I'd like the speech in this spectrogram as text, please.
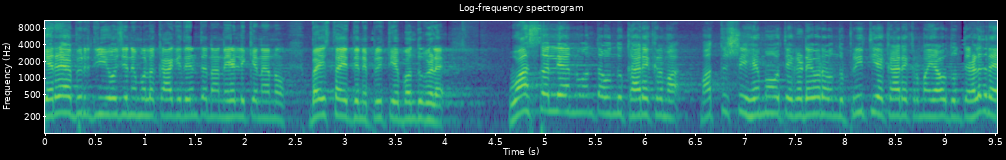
ಕೆರೆ ಅಭಿವೃದ್ಧಿ ಯೋಜನೆ ಮೂಲಕ ಆಗಿದೆ ಅಂತ ನಾನು ಹೇಳಲಿಕ್ಕೆ ನಾನು ಬಯಸ್ತಾ ಇದ್ದೇನೆ ಪ್ರೀತಿಯ ಬಂಧುಗಳೇ. ವಾತ್ಸಲ್ಯ ಅನ್ನುವಂಥ ಒಂದು ಕಾರ್ಯಕ್ರಮ, ಮತ್ತು ಶ್ರೀ ಹೇಮಾವತಿ ಹೆಗಡೆಯವರ ಒಂದು ಪ್ರೀತಿಯ ಕಾರ್ಯಕ್ರಮ ಯಾವುದು ಅಂತ ಹೇಳಿದ್ರೆ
